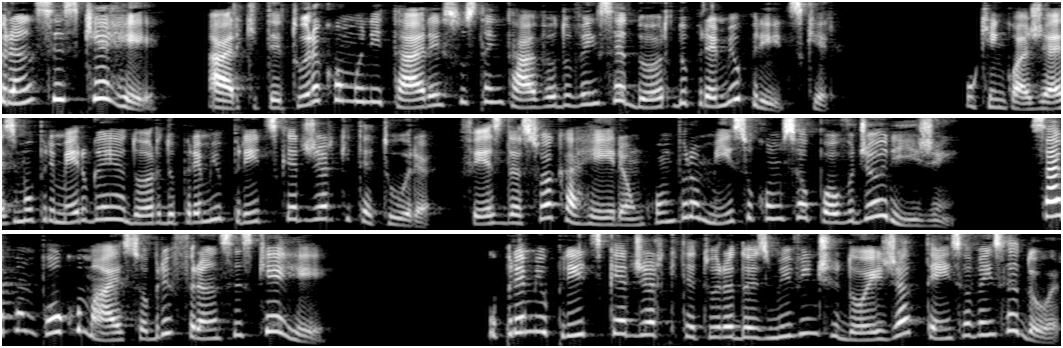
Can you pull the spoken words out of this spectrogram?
Francis Querré, a arquitetura comunitária e sustentável do vencedor do Prêmio Pritzker. O 51º ganhador do Prêmio Pritzker de Arquitetura fez da sua carreira um compromisso com seu povo de origem. Saiba um pouco mais sobre Francis Querré. O Prêmio Pritzker de Arquitetura 2022 já tem seu vencedor.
